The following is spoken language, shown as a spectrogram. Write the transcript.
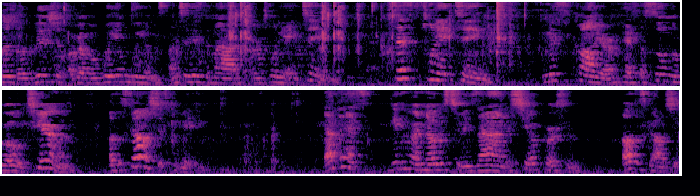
under the leadership of Reverend William Williams until his demise in twenty eighteen. Since twenty eighteen, Ms. Collier has assumed the role of chairman of the scholarship committee. After has given her notice to resign as chairperson of the scholarship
